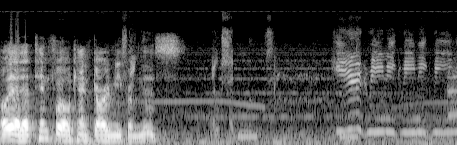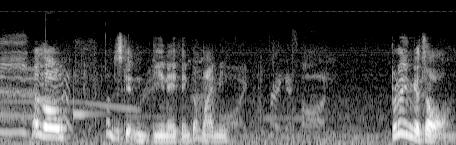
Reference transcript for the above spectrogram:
Oh yeah, that tinfoil can't guard me from this. No. Here, greenie, greenie, greenie. Hello! I'm just getting DNA thing, don't mind me. Bring it on. Bring it on!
